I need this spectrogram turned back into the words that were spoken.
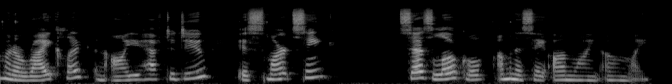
I'm going to right click and all you have to do is Smart Sync. It says local. I'm going to say online only.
